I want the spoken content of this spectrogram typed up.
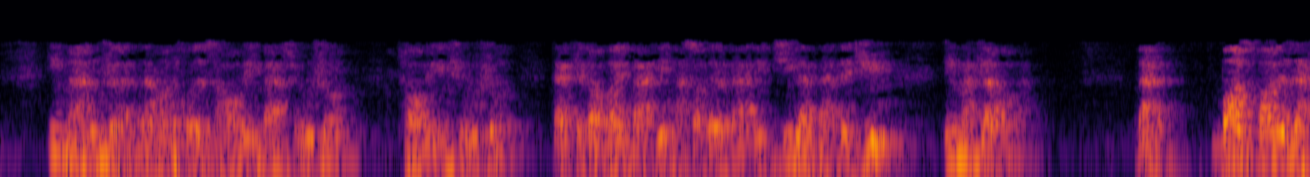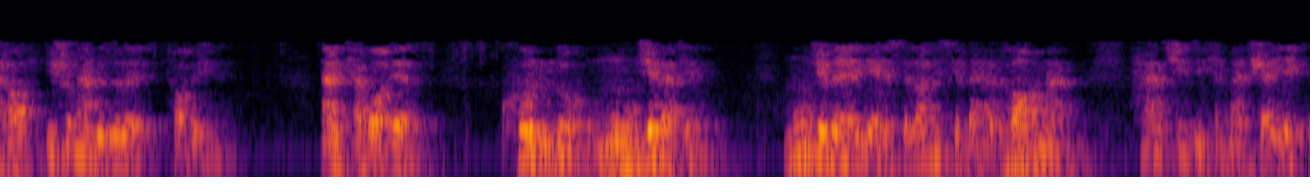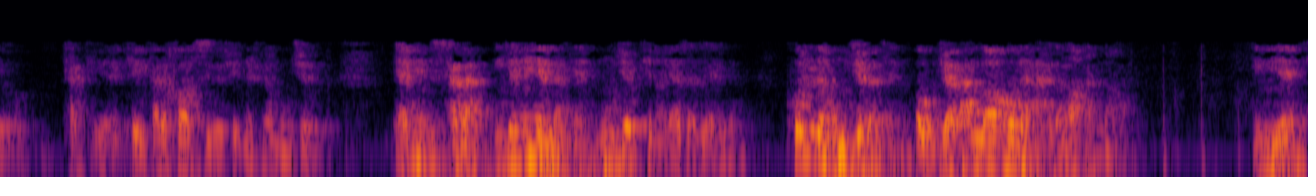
این معلوم شد از زمان خود صحابه این بحث شروع شد تابعین شروع شد. در کتاب های بعدی مصادر بعدی جیل بعد جیل این مطلب آمد. بله باز قال زحاک ایشون هم جزو تابعینه. الکبائر کل موجبت. موجب یه اصطلاحی است که بعدها آمد. هر چیزی که منشأ یک کیفر خاصی بشه اینش میگم موجب. یعنی سبب. اینجا نه علت. موجب کنایه از علت. کل موجبت. اوجب الله لعلها النار. این یک.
